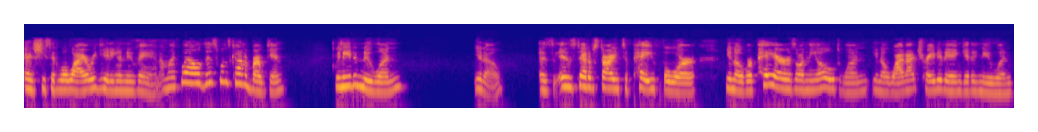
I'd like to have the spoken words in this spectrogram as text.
and she said, "Well, why are we getting a new van?" I'm like, "Well, this one's kind of broken. We need a new one." You know, as instead of starting to pay for you know repairs on the old one, you know, why not trade it in, get a new one?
